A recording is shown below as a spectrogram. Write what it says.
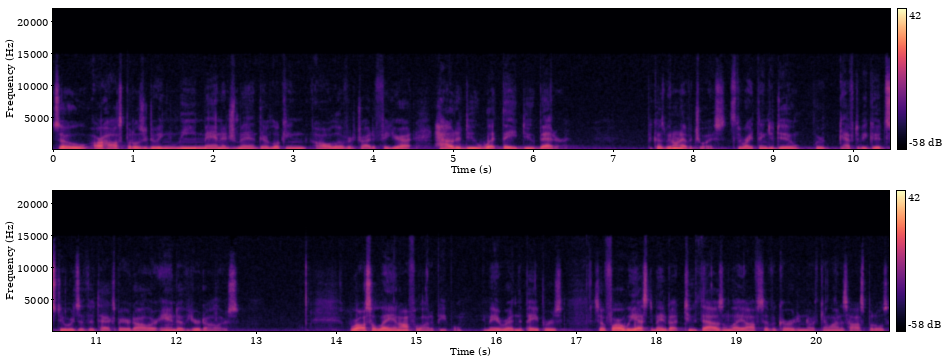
So our hospitals are doing lean management. They're looking all over to try to figure out how to do what they do better. Because we don't have a choice. It's the right thing to do. We have to be good stewards of the taxpayer dollar and of your dollars. We're also laying off a lot of people. You may have read in the papers So far, we estimate about 2,000 layoffs have occurred in North Carolina's hospitals.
